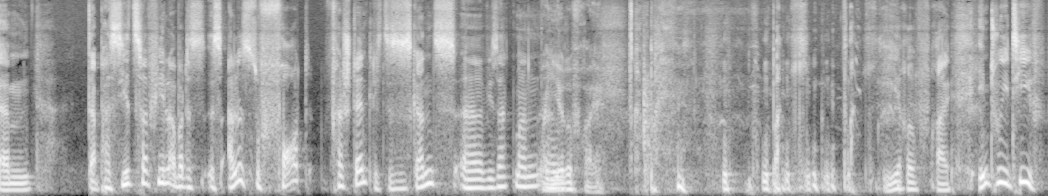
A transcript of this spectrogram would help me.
Ähm, da passiert zwar viel, aber das ist alles sofort verständlich. Das ist ganz, äh, wie sagt man? Barrierefrei. Ähm, barrierefrei. Intuitiv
